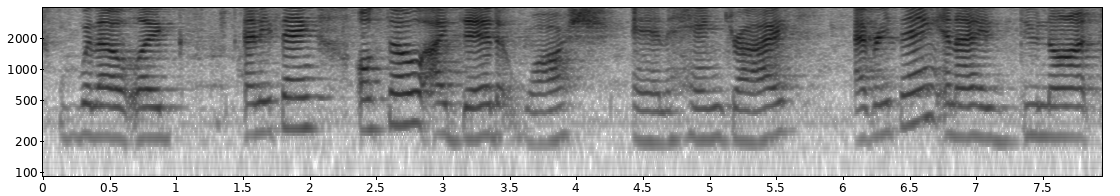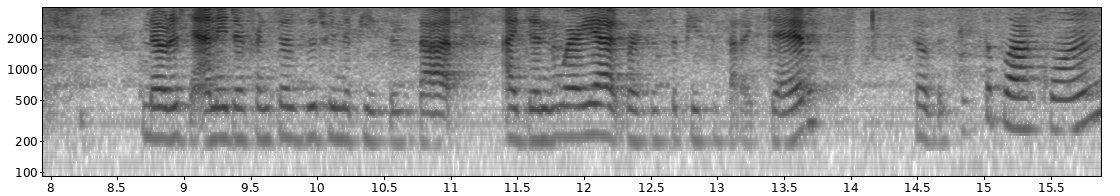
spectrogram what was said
without like anything. Also, I did wash and hang dry everything and I do not notice any differences between the pieces that I didn't wear yet versus the pieces that I did. So this is the black one.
